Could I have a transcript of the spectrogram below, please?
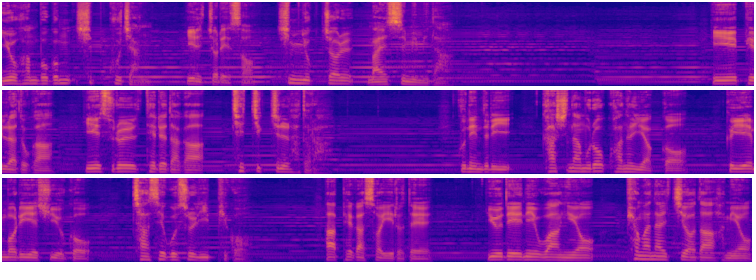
요한복음 19장 1절에서 16절 말씀입니다. 이에 빌라도가 예수를 데려다가 채찍질 하더라. 군인들이 가시나무로 관을 엮어 그의 머리에 씌우고 자색옷을 입히고 앞에 가서 이르되 유대인의 왕이여 평안할지어다 하며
